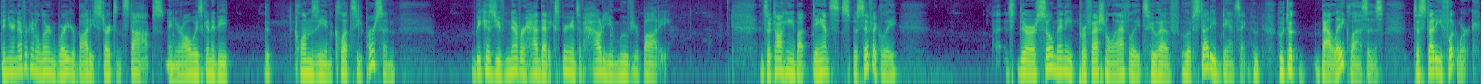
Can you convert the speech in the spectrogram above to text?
then you're never going to learn where your body starts and stops and you're always going to be the clumsy and klutzy person because you've never had that experience of how do you move your body. And so, talking about dance specifically, there are so many professional athletes who have who have studied dancing, who who took ballet classes to study footwork,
